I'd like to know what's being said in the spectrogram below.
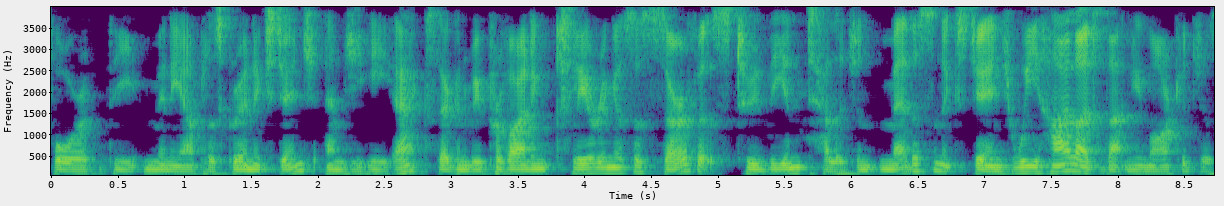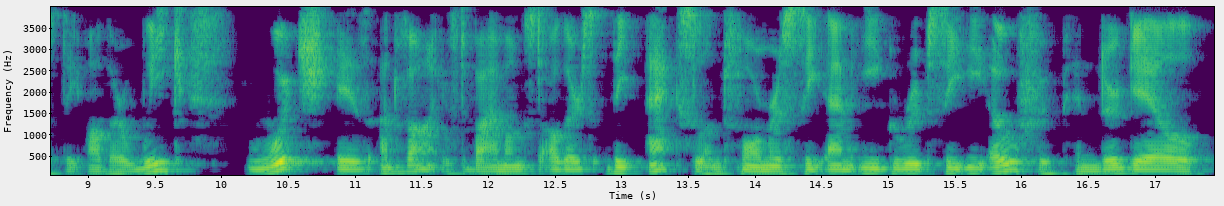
for the Minneapolis Grain Exchange, MGEX. They're going to be providing clearing as a service to the Intelligent Medicine Exchange. We highlighted that new market just the other week, which is advised by, amongst others, the excellent former CME Group CEO Bhupinder Gill.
